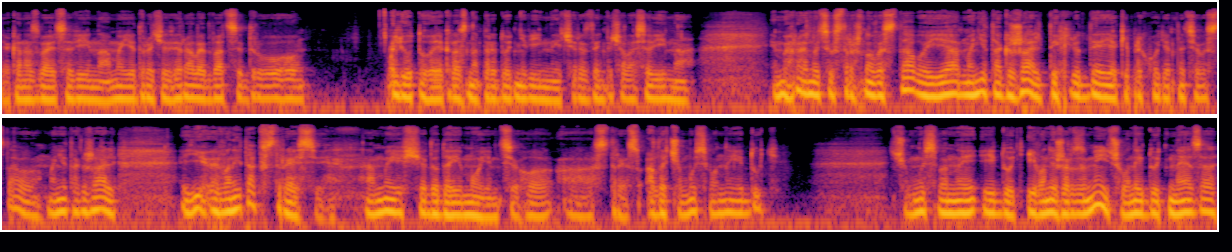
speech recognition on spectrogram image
яка називається Війна. Ми її, до речі, зіграли 22 лютого, якраз напередодні війни, через день почалася війна. І ми граємо цю страшну виставу, і я, мені так жаль тих людей, які приходять на цю виставу. Мені так жаль, вони і так в стресі, а ми ще додаємо їм цього стресу. Але чомусь вони йдуть. Чомусь вони йдуть. І вони ж розуміють, що вони йдуть не за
